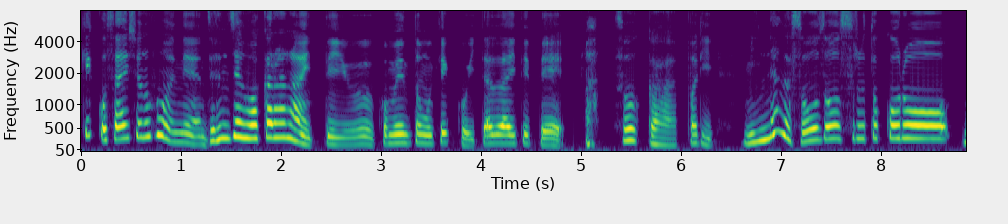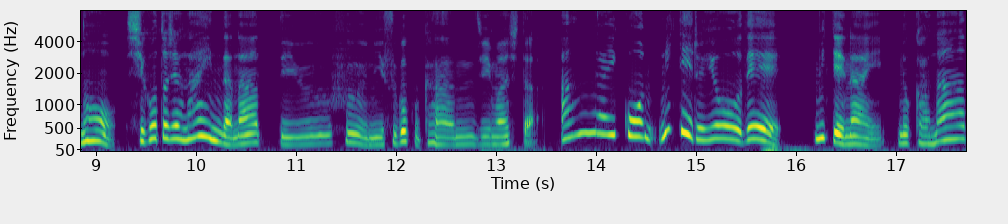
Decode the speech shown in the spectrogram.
結構最初の方にね、全然わからないっていうコメントも結構いただいてて、あ、そうか、やっぱりみんなが想像するところの仕事じゃないんだなっていう風にすごく感じました。案外こう見てるようで見てないのかなっ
